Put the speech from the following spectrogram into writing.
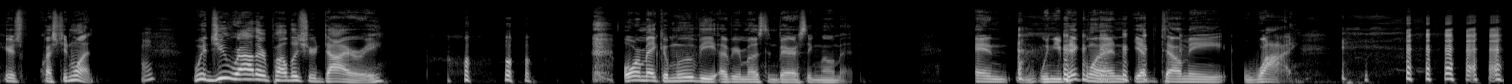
Here's question one. Okay. Would you rather publish your diary or make a movie of your most embarrassing moment? And when you pick one, you have to tell me why.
